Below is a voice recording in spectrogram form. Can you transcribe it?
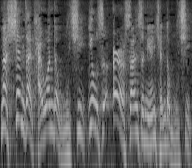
那现在台湾的武器又是二三十年前的武器，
